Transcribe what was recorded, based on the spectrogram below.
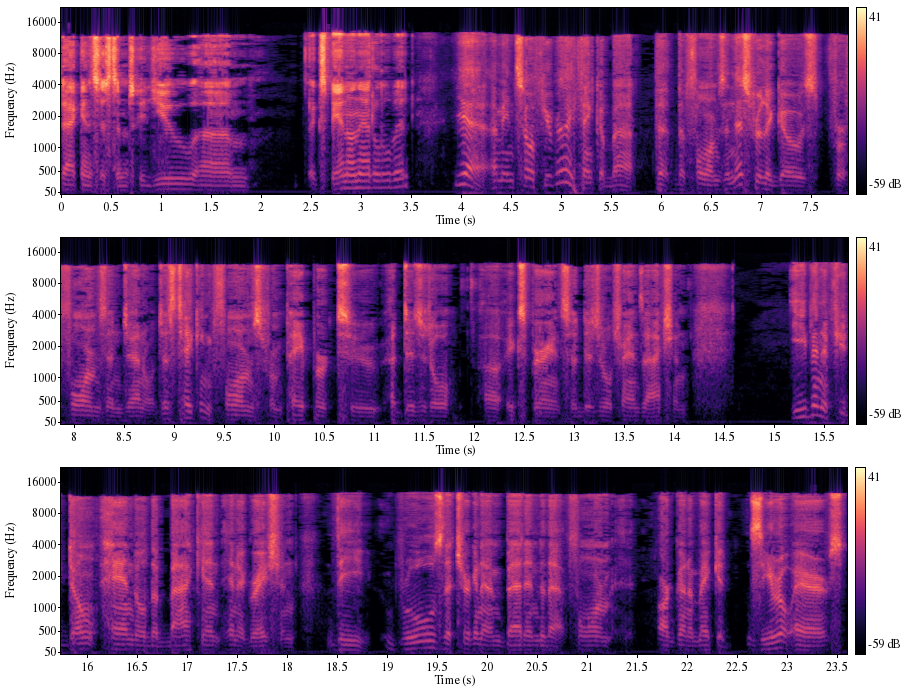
back-end systems. Could you um, expand on that a little bit? Yeah, I mean, so if you really think about the, the forms, and this really goes for forms in general, just taking forms from paper to a digital uh, experience, a digital transaction, even if you don't handle the back-end integration, the rules that you're going to embed into that form are going to make it zero errors,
